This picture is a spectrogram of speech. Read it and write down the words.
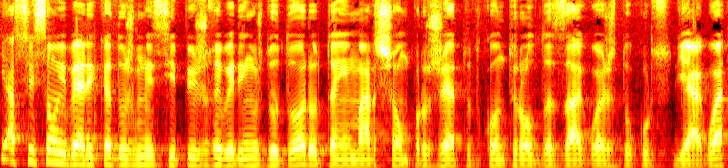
E a Associação Ibérica dos Municípios Ribeirinhos do Douro tem em marcha um projeto de controle das águas do curso de água.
